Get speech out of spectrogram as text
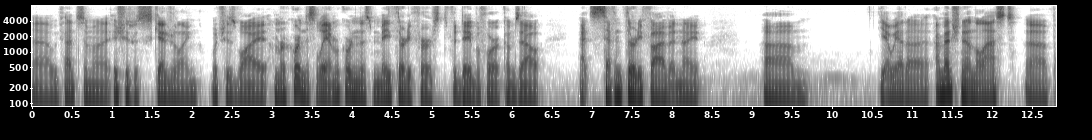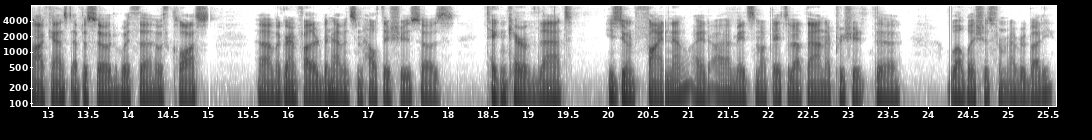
Uh, we've had some uh, issues with scheduling, which is why I'm recording this late. I'm recording this May 31st, the day before it comes out, at 7:35 at night. Um, yeah, we had a. I mentioned it on the last uh, podcast episode with uh, with Klaus. Uh, my grandfather had been having some health issues, so I was taking care of that. He's doing fine now. I, I made some updates about that, and I appreciate the well wishes from everybody.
